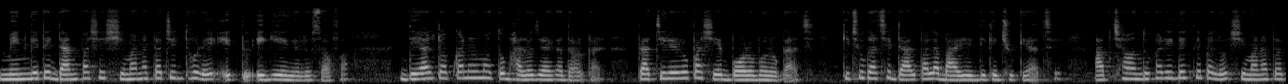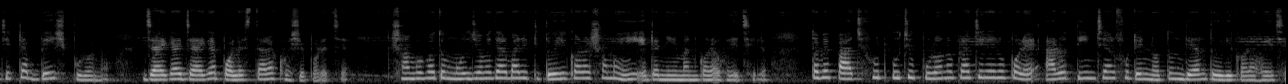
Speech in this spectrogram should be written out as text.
মেন গেটের ডান পাশের সীমানা প্রাচীর ধরে একটু এগিয়ে গেল সফা। দেয়াল টপকানোর মতো ভালো জায়গা দরকার। প্রাচীরের ওপাশে বড় বড় গাছ। কিছু গাছের ডালপালা বাইরের দিকে ঝুঁকে আছে। আবছা অন্ধকারে দেখতে পেল সীমানা প্রাচীরটা বেশ পুরনো। জায়গায় জায়গায় পলেস্তারা খসে পড়েছে। সম্ভবত মূল জমিদার বাড়িটি তৈরি করার সময়ই এটা নির্মাণ করা হয়েছিল। তবে পাঁচ ফুট উঁচু পুরনো প্রাচীরের উপরে আরও তিন চার ফুটের নতুন দেয়াল তৈরি করা হয়েছে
